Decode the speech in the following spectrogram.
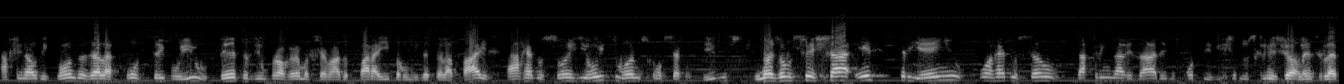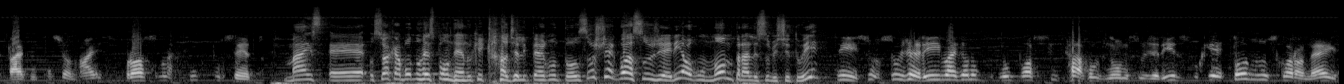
afinal de contas, ela contribuiu, dentro de um programa chamado Paraíba Unida pela Paz, a reduções de oito anos consecutivos. E nós vamos fechar esse triênio com a redução da criminalidade do ponto de vista dos crimes violentos letais intencionais próximo a 5%. Mas é, o senhor acabou não respondendo o que Cláudia lhe perguntou. O senhor chegou a sugerir algum nome para lhe substituir? Sim, su sugeri, mas eu não, não posso citar os nomes sugeridos, porque todos os coronéis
